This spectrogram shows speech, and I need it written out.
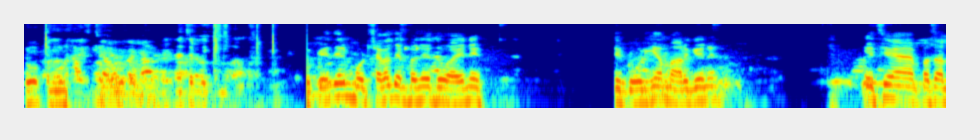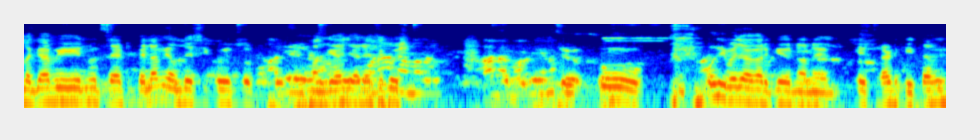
ਜੋ ਕਾਨੂੰਨ ਹੱਥ ਚ ਹੋਵੇ ਨੈਚੁਰਲੀ ਕਾਨੂੰਨ ਕਹਿੰਦੇ ਨੇ ਮੋਟਰਸਾਈਕਲ ਦੇ ਬੰਦੇ ਦੋ ਆਏ ਨੇ ਤੇ ਗੋਲੀਆਂ ਮਾਰ ਗਏ ਨੇ। ਇੱਥੇ ਐਂ ਪਤਾ ਲੱਗਾ ਵੀ ਇਹਨੂੰ ਥ੍ਰੈਟ ਪਹਿਲਾਂ ਵੀ ਆਉਂਦੇ ਸੀ, ਕੋਈ ਮੰਗਿਆ ਜਾ ਰਿਹਾ ਸੀ ਕੁਝ ਤੇ ਉਹ, ਉਹਦੀ ਵਜ੍ਹਾ ਕਰਕੇ ਉਹਨਾਂ ਨੇ ਇਹ ਥ੍ਰੈਟ ਕੀਤਾ ਵੀ।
